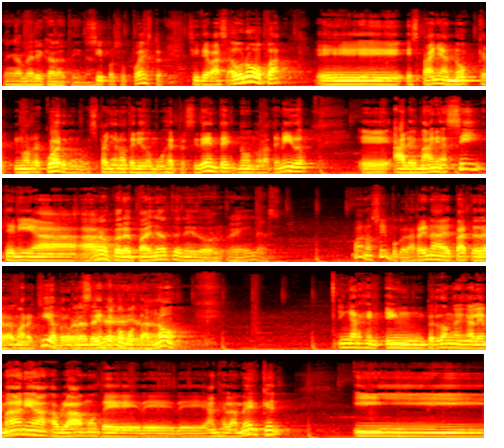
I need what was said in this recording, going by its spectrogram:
En América Latina. Sí, por supuesto. Si te vas a Europa, eh, España no, no recuerdo, España no ha tenido mujer presidente, no, no la ha tenido. Eh, Alemania sí tenía... bueno, pero España ha tenido reinas. Bueno, sí, porque la reina es parte de la monarquía, pero presidente como tal no. En, en, perdón, en Alemania hablábamos de, de Angela Merkel, y,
